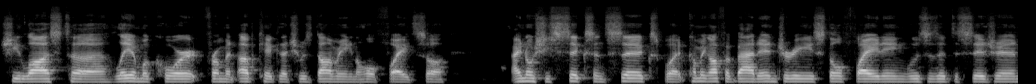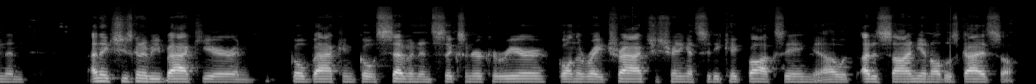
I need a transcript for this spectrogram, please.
she lost to Leah McCourt from an upkick that she was dominating the whole fight. So I know she's six and six, but coming off a bad injury, still fighting, loses a decision, and I think she's going to be back here and go back and go seven and six in her career, go on the right track. She's training at City Kickboxing uh, with Adesanya and all those guys. So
